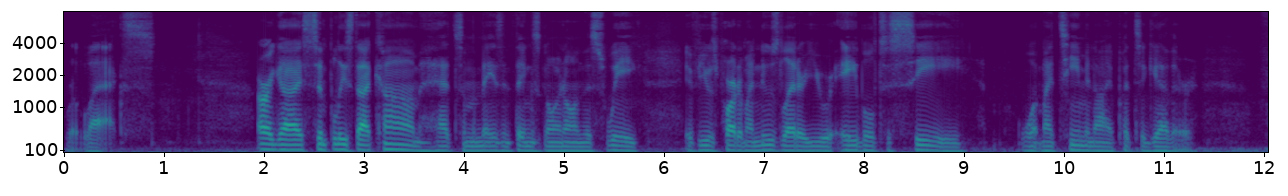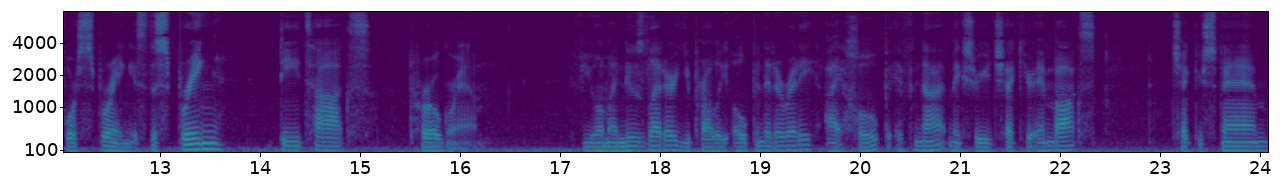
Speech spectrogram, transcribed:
relax. All right, guys, SimpleEats.com had some amazing things going on this week. If you was part of my newsletter, you were able to see what my team and I put together for spring. It's the Spring Detox Program. If you on my newsletter, you probably opened it already. I hope. If not, make sure you check your inbox, check your spam.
